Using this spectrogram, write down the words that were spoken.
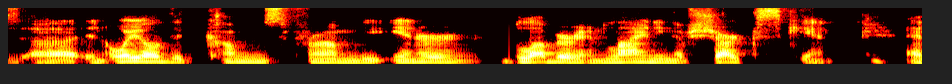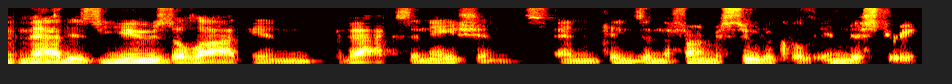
is uh, an oil that comes from the inner blubber and lining of shark skin. And that is used a lot in vaccinations and things in the pharmaceutical industry.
